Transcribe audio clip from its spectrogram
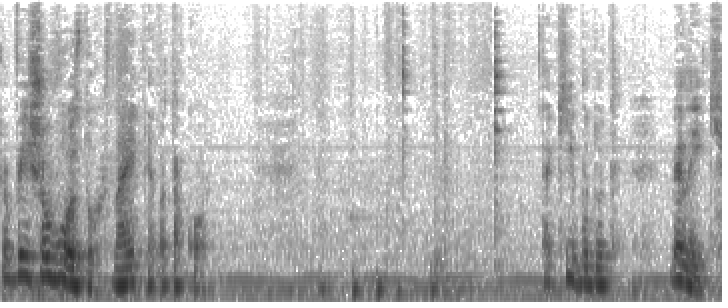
Щоб вийшов воздух, знаєте, отако. Такі будуть великі.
